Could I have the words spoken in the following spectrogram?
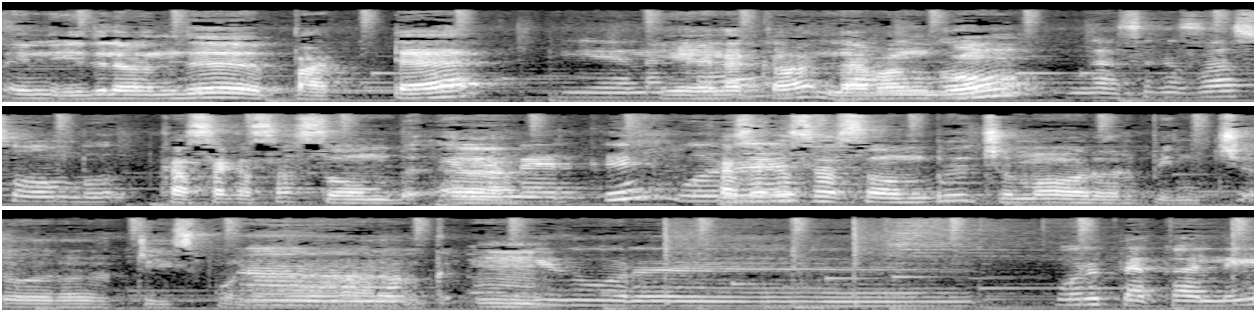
இதுல வந்து பட்டை ஏலக்காய் லவங்கம் கசகசா சோம்பு. கசகசா சோம்பு. எல்லாமே இருக்கு. கசகசா சோம்பு சும்மா ஒரு ஒரு பிஞ்ச் ஒரு ஒரு டீஸ்பூன் அளவுக்கு. இது ஒரு ஒரு தக்காளி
